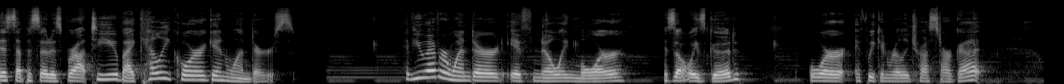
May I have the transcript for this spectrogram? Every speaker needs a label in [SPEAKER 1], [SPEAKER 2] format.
[SPEAKER 1] This episode is brought to you by Kelly Corrigan Wonders. Have you ever wondered if knowing more is always good? Or if we can really trust our gut?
